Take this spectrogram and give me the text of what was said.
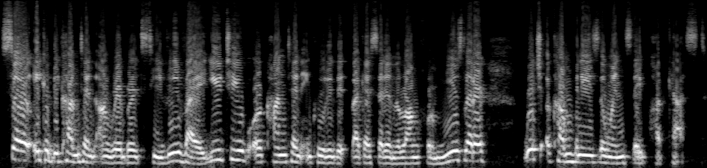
So it could be content on Rarebirds TV via YouTube or content included, like I said, in the long form newsletter, which accompanies the Wednesday podcast.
